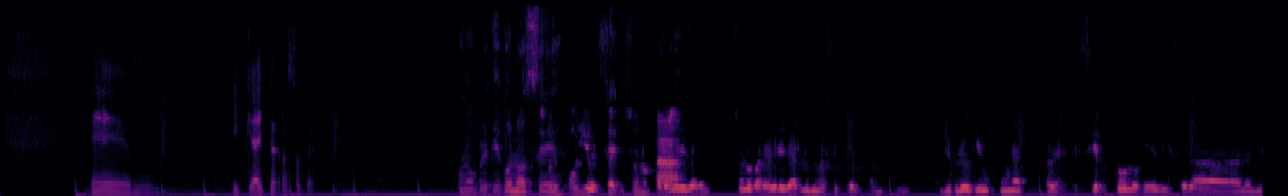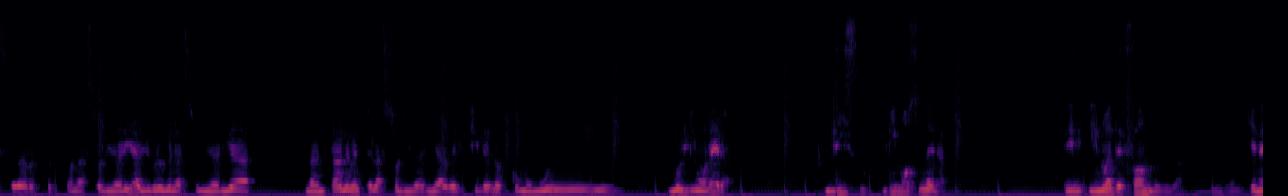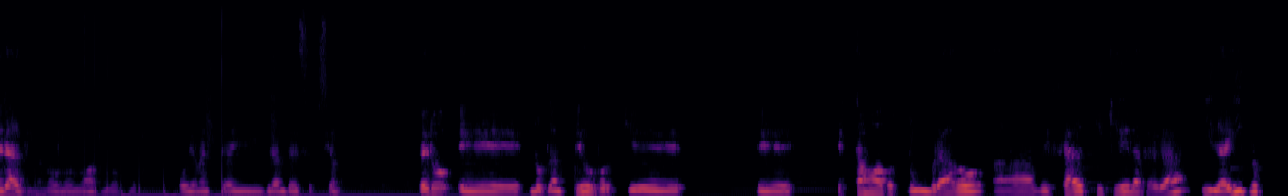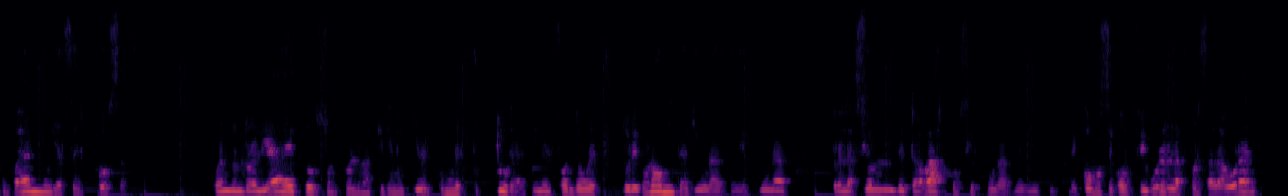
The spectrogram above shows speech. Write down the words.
eh, y que hay que resolver. Un hombre que conoce. Solo- Oye, so- solo para, ah. agregar, solo para agregar, lo que pasa es que yo creo que una, a ver, es cierto lo que dice la, la Gisela respecto a la solidaridad. Yo creo que la solidaridad, lamentablemente la solidaridad del chileno es como muy, muy limonera, limosnera, Eh, y no es de fondo, digamos, en en general, digamos, no- no- no- obviamente hay grandes excepciones. Pero eh, lo planteo porque eh, estamos acostumbrados a dejar que quede la cagada y de ahí preocuparnos y hacer cosas. Cuando en realidad estos son problemas que tienen que ver con una estructura, en el fondo una estructura económica, que una, es una relación de trabajo, ¿cierto? De, cómo se configuran las fuerzas laborales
